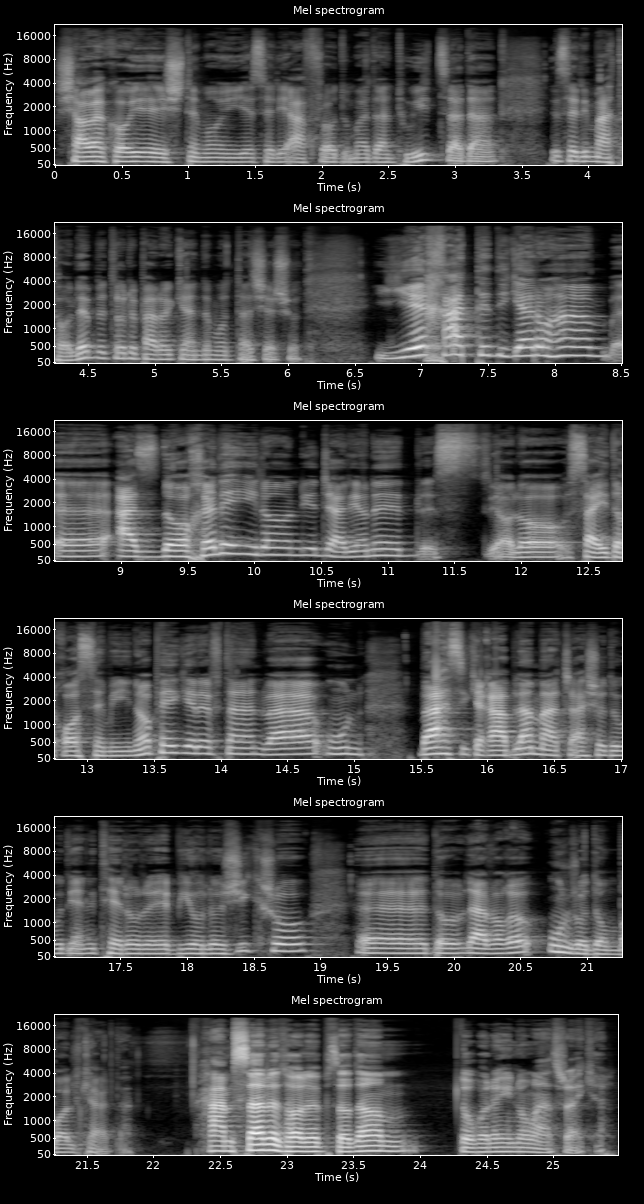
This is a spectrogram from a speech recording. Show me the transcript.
شبکه های اجتماعی. یه سری افراد اومدن توییت زدن. یه سری مطالب به طور پراکنده منتشر شد. یه خط دیگر رو هم از داخل ایران یه جریان حالا سعید قاسمی اینا پی گرفتن و اون بحثی که قبلا مطرح شده بود یعنی ترور بیولوژیک رو در واقع اون رو دنبال کردن. همسر طالب زادم دوباره اینو مطرح کرد.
